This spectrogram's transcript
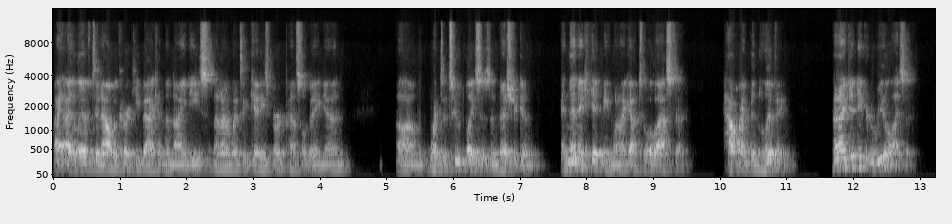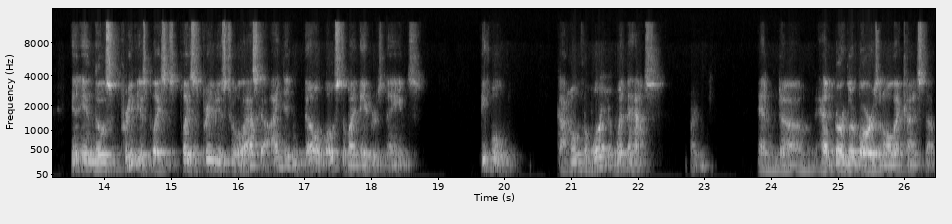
I, I lived in Albuquerque back in the nineties, and then I went to Gettysburg, Pennsylvania, and. Um, went to two places in Michigan, and then it hit me when I got to Alaska, how I'd been living. And I didn't even realize it. In, in those previous places, places previous to Alaska, I didn't know most of my neighbors' names. People got home from work and went in the house, right? And, uh, had burglar bars and all that kind of stuff.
